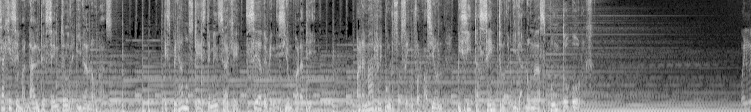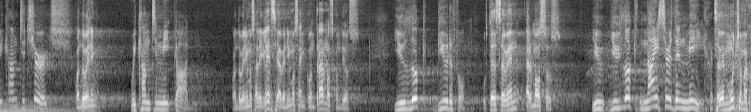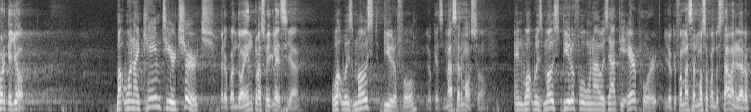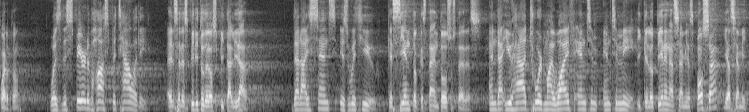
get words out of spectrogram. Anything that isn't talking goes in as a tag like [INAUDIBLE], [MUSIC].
mensaje semanal de Centro de Vida Lomas. Esperamos que este mensaje sea de bendición para ti. Para más recursos e información, visita centrodevidalomas.org. When we come to church, Cuando venimos, we come to meet God. cuando venimos a la iglesia, venimos a encontrarnos con Dios. You look beautiful. Ustedes se ven hermosos, You, you look nicer than me. se ven mucho mejor que yo, But when I came to your church, pero cuando entro a su iglesia, what was most beautiful, lo que es más hermoso and what was most beautiful when I was at the airport, y lo que fue más hermoso cuando estaba en el aeropuerto, was the spirit of hospitality es el espíritu de la hospitalidad. that I sense is with you que siento que está en todos ustedes and that you had toward my wife and to, and to me. y que lo tienen hacia mi esposa y hacia mí.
